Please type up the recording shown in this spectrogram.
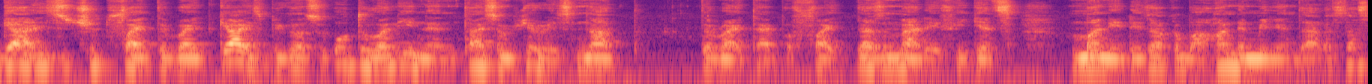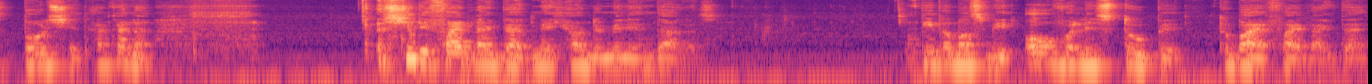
guys should fight the right guys because Otto Wallin and Tyson Fury is not the right type of fight. Doesn't matter if he gets money. They talk about hundred million dollars. That's bullshit. How can a, a shitty fight like that make hundred million dollars? People must be overly stupid to buy a fight like that.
